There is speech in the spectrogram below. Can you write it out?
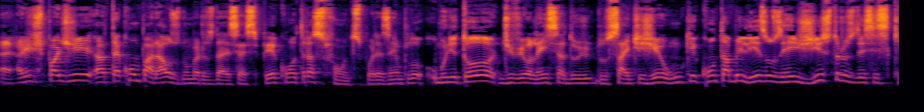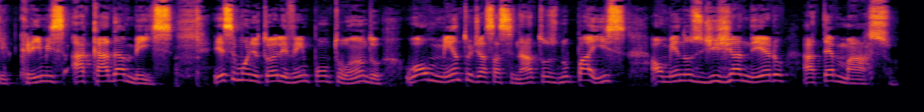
É, a gente pode até comparar os números da SSP com outras fontes. Por exemplo, o monitor de violência do, do site G1 que contabiliza os registros desses crimes a cada mês. Esse monitor ele vem pontuando o aumento de assassinatos no país, ao menos de janeiro até março.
